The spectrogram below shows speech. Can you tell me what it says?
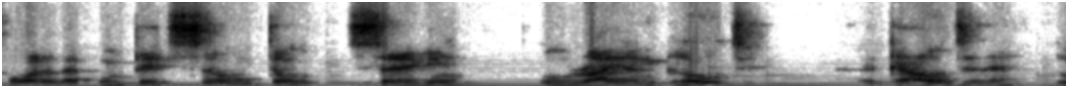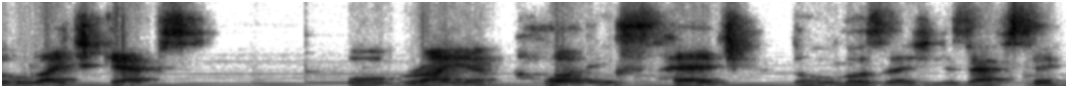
fora da competição, então seguem o Ryan Gold, Gould, né, do Whitecaps, o Ryan Hollingshead, do Los Angeles FC,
